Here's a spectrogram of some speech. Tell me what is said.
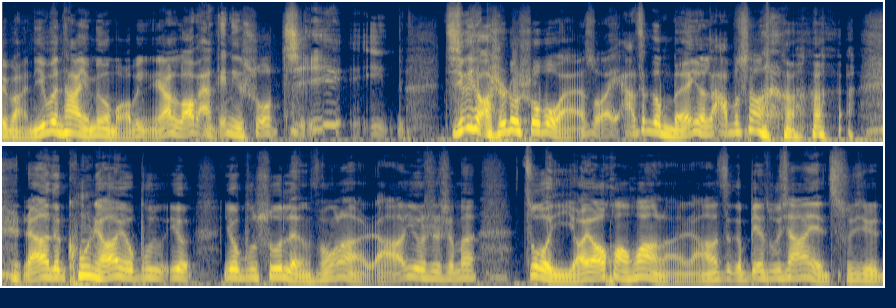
对吧？你问他有没有毛病，人家老板给你说几几个小时都说不完，说哎呀，这个门又拉不上，然后这空调又不又又不出冷风了，然后又是什么座椅摇摇晃晃了，然后这个变速箱也出去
